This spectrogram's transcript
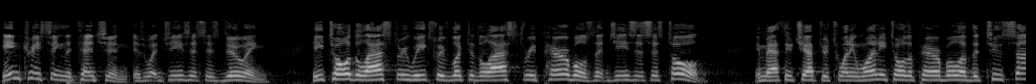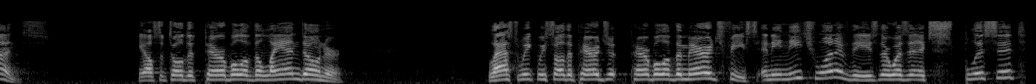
increasing the tension, is what Jesus is doing. He told the last three weeks, we've looked at the last three parables that Jesus has told. In Matthew chapter 21, he told the parable of the two sons. He also told the parable of the landowner. Last week we saw the parable of the marriage feast. And in each one of these, there was an explicit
